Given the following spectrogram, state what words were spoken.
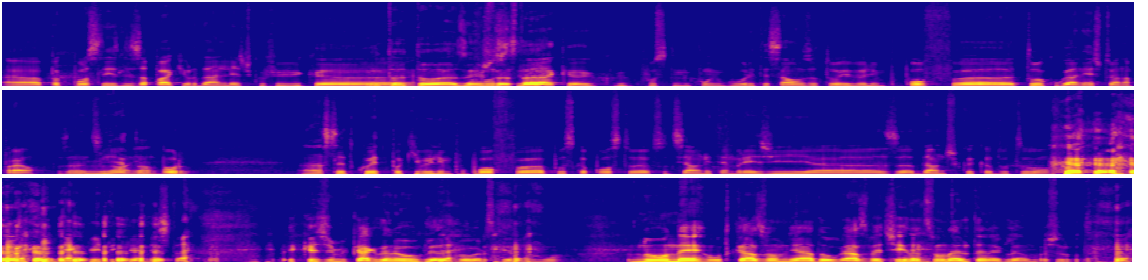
А, пък после излиза пак Йордан Лечков и вика... Той, той е за какво да става. какво сте ми, какво ми говорите само за той Евелин Попов? А, той кога нещо е направил за Ами, националния отбор? След което пък Ивелин Попов пуска постове в социалните мрежи за Данчо Какадуто. Някакви такива неща. Кажи ми как да не го гледаш българския футбол. Но не, отказвам, няма да. Аз вече и националите не гледам, между другото.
